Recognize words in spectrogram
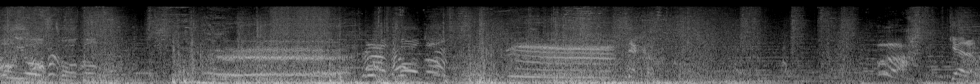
All yours, Torgal! Now, Torgal! Sickle! Get him.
